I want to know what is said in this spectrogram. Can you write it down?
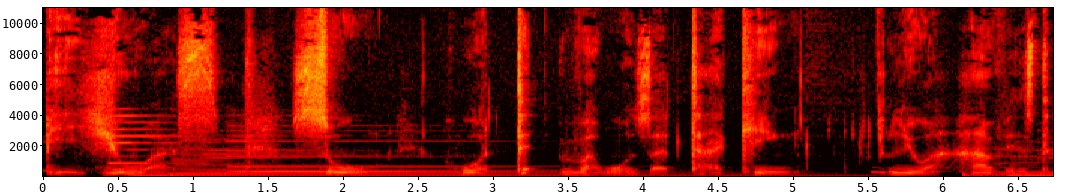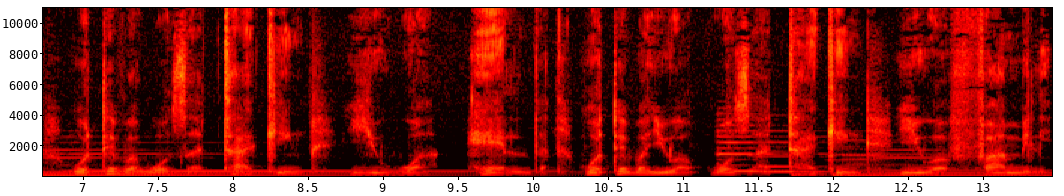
be yours. So, whatever was attacking your harvest, whatever was attacking your health, whatever you was attacking your family,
